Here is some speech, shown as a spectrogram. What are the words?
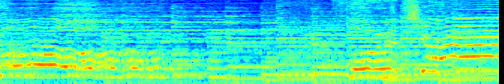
wall. For a chance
